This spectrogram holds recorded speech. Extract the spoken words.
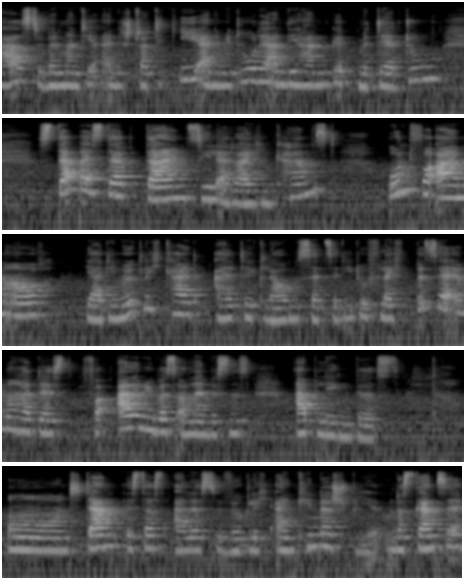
hast, wenn man dir eine Strategie, eine Methode an die Hand gibt, mit der du Step by Step dein Ziel erreichen kannst und vor allem auch ja die Möglichkeit, alte Glaubenssätze, die du vielleicht bisher immer hattest, vor allem übers Online-Business ablegen wirst. Und dann ist das alles wirklich ein Kinderspiel. Und das Ganze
